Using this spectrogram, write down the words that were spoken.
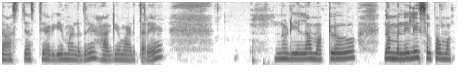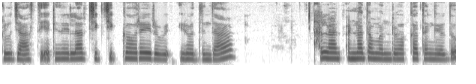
ಜಾಸ್ತಿ ಜಾಸ್ತಿ ಅಡುಗೆ ಮಾಡಿದ್ರೆ ಹಾಗೆ ಮಾಡ್ತಾರೆ. ನೋಡಿ ಎಲ್ಲ ಮಕ್ಕಳು ನಮ್ಮ ಮನೇಲಿ ಸ್ವಲ್ಪ ಮಕ್ಕಳು ಜಾಸ್ತಿ, ಯಾಕೆಂದರೆ ಎಲ್ಲರೂ ಚಿಕ್ಕ ಚಿಕ್ಕವರೇ ಇರು ಇರೋದ್ರಿಂದ ಅಲ್ಲ ಅಣ್ಣ ತಮ್ಮಂದಿರು ಅಕ್ಕ ತಂಗಿರದು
